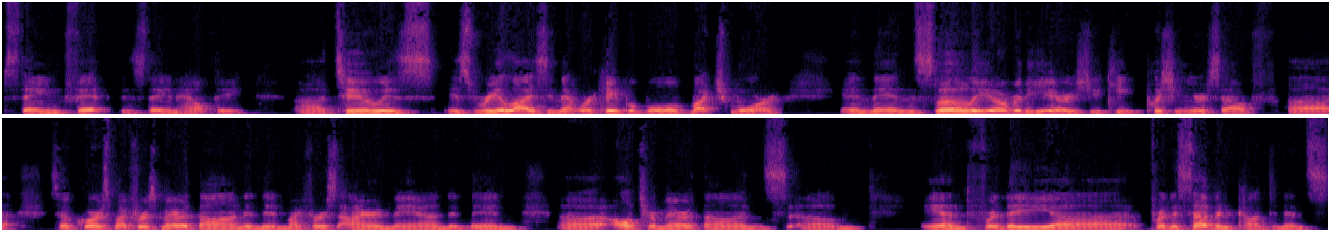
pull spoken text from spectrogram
staying fit and staying healthy. Uh, two is is realizing that we're capable of much more and then slowly over the years you keep pushing yourself uh, so of course my first marathon and then my first ironman and then uh, ultra marathons um, and for the uh, for the seven continents,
